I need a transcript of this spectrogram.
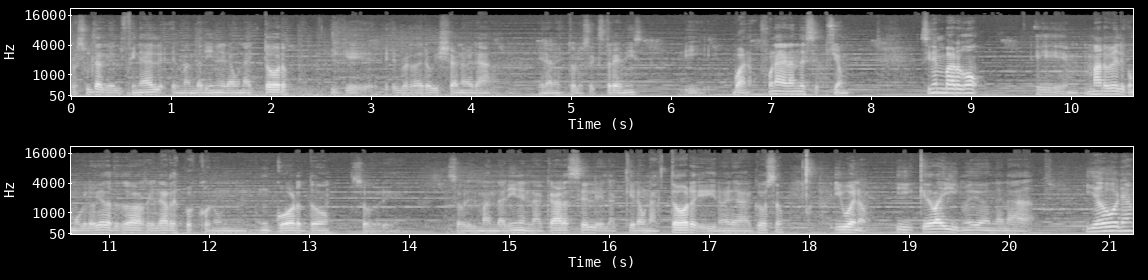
resulta que al final el mandarín era un actor y que el verdadero villano era, eran estos los extremis. Y bueno, fue una gran decepción sin embargo, eh, Marvel como que lo había tratado de arreglar después con un, corto sobre, sobre el mandarín en la cárcel, el, que era un actor y no era acoso. Y bueno, y quedó ahí, medio en la nada. Y ahora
